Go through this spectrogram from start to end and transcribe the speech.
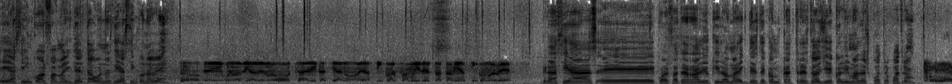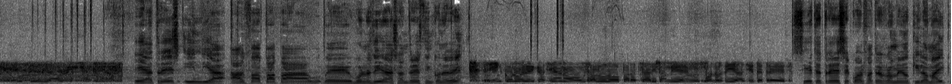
Eh, a 5 Alfa Mike Delta, buenos días, 59. Ok, buenos días de nuevo, Charlie Casiano, a 5 Alfa Muy Delta, también 59. Gracias, eh, 3 Radio Kilo Mike desde Comcat 32 y Eco Lima 244. Eh, a 3 India Alfa Papa, eh, buenos días Andrés 59. 59 Casiano, un saludo para Charlie también. Buenos días, 73. 73 Eco Alfa 3 Romeo Kilo Mike.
